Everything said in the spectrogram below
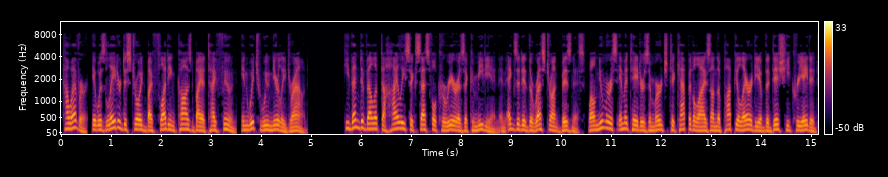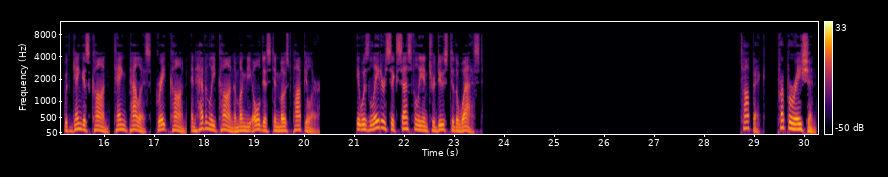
However, it was later destroyed by flooding caused by a typhoon, in which Wu nearly drowned. He then developed a highly successful career as a comedian and exited the restaurant business, while numerous imitators emerged to capitalize on the popularity of the dish he created, with Genghis Khan, Tang Palace, Great Khan, and Heavenly Khan among the oldest and most popular. It was later successfully introduced to the West. Preparation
